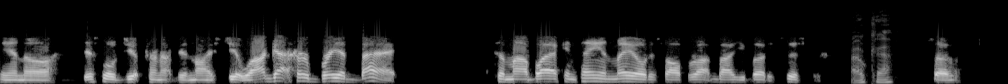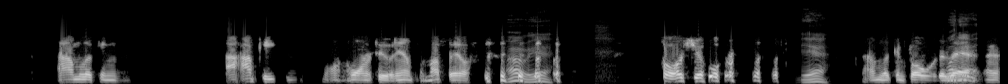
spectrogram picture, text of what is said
And uh, this little jip turned out to be a nice jip. Well, I got her bred back to my black and tan male that's off Rotten Bayou Buddy's sister. Okay. So I'm looking. I, I'm keeping one, one or two of them for myself Oh yeah. for sure. Yeah. I'm looking forward to Well, that. That's-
